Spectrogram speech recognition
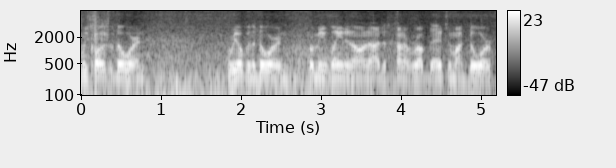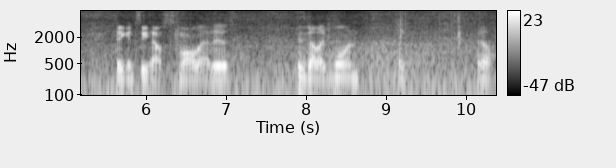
We close the door and we open the door and for me leaning on it I just kind of rub the edge of my door. And you can see how small that is. He's got like one like well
